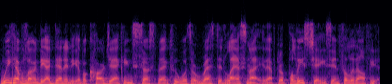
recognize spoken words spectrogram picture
We have learned the identity of a carjacking suspect who was arrested last night after a police chase in Philadelphia.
